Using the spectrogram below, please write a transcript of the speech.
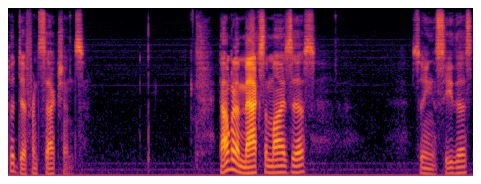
the different sections. Now I'm going to maximize this so you can see this.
